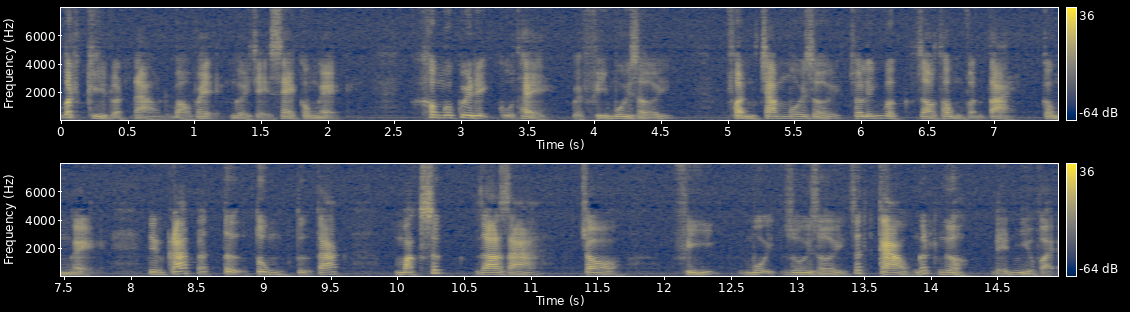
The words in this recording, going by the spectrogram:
bất kỳ luật nào để bảo vệ người chạy xe công nghệ. Không có quy định cụ thể về phí môi giới, phần trăm môi giới cho lĩnh vực giao thông vận tải, công nghệ, nên Grab đã tự tung tự tác, mặc sức ra giá cho phí mỗi dôi giới rất cao ngất ngược đến như vậy.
